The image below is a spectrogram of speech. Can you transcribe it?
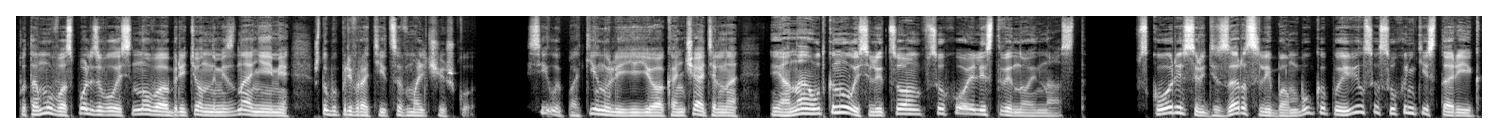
потому воспользовалась новообретенными знаниями, чтобы превратиться в мальчишку. Силы покинули ее окончательно, и она уткнулась лицом в сухой лиственной наст. Вскоре среди зарослей бамбука появился сухонький старик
